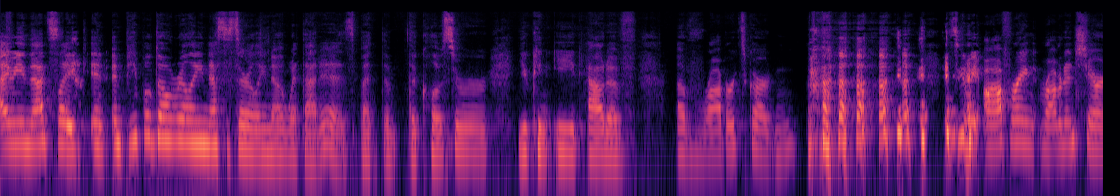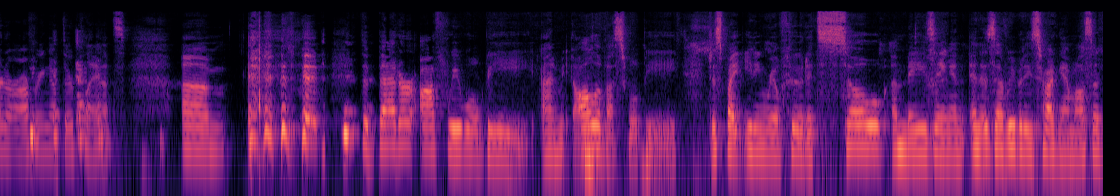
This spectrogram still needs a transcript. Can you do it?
I mean, that's like, and, and, people don't really necessarily know what that is, but the, the closer you can eat out of, of Robert's garden, it's going to be offering, Robin and Sharon are offering up their plants. Um, that the better off we will be. I mean, all of us will be just by eating real food. It's so amazing. And, and as everybody's talking, I'm also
